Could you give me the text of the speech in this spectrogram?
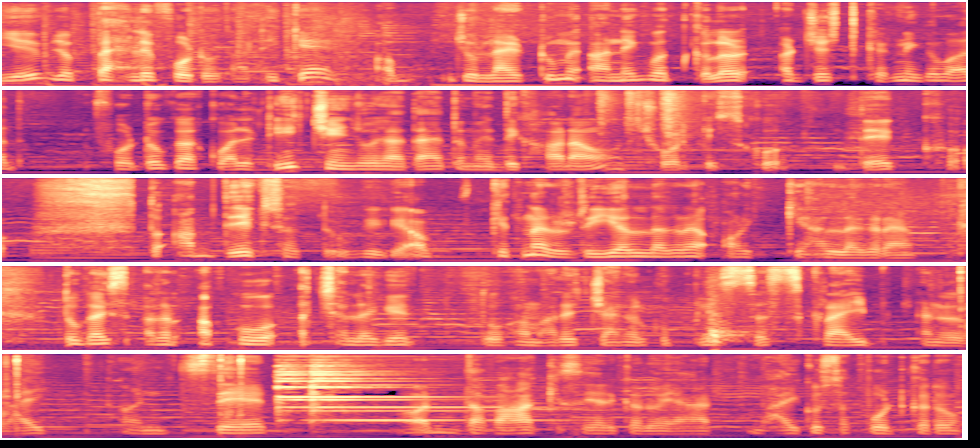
ये जो पहले फ़ोटो था, ठीक है? अब जो लाइट में आने के बाद कलर एडजस्ट करने के बाद फ़ोटो का क्वालिटी चेंज हो जाता है तो मैं दिखा रहा हूँ। छोड़ के इसको देखो। तो आप देख सकते हो कि आप कितना रियल लग रहा है और क्या लग रहा है। तो गाइस अगर आपको अच्छा लगे तो हमारे चैनल को please subscribe and like and share और दबा के शेयर करो यार, भाई को सपोर्ट करो,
